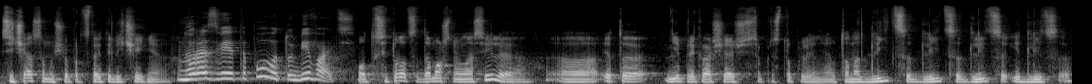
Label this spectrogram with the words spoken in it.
сейчас им еще предстоит и лечение. Но разве это повод убивать? Вот ситуация домашнего насилия э, – это не прекращающееся преступление. Вот она длится, длится, длится и длится.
